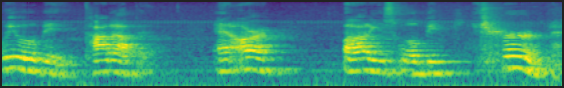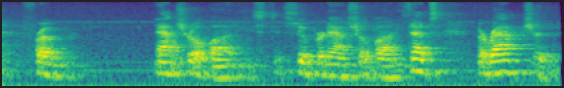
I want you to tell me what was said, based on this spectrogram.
we will be caught up and our bodies will be turned from natural bodies to supernatural bodies. That's the rapture.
